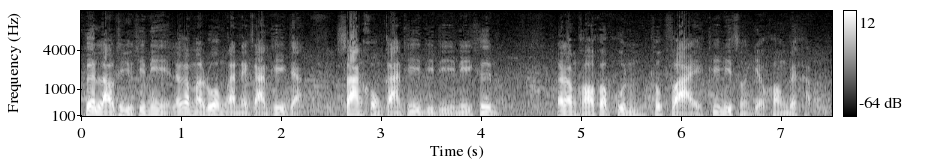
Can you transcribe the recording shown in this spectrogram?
เพื่อนเราที่อยู่ที่นี่ แล้วก็มาร่วมกันในการที่จะ สร้างโครงการที่ดี ๆ นี้ขึ้น ก็ต้องขอขอบคุณทุกฝ่ายที่มีส่วนเกี่ยวข้องด้วยครับ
